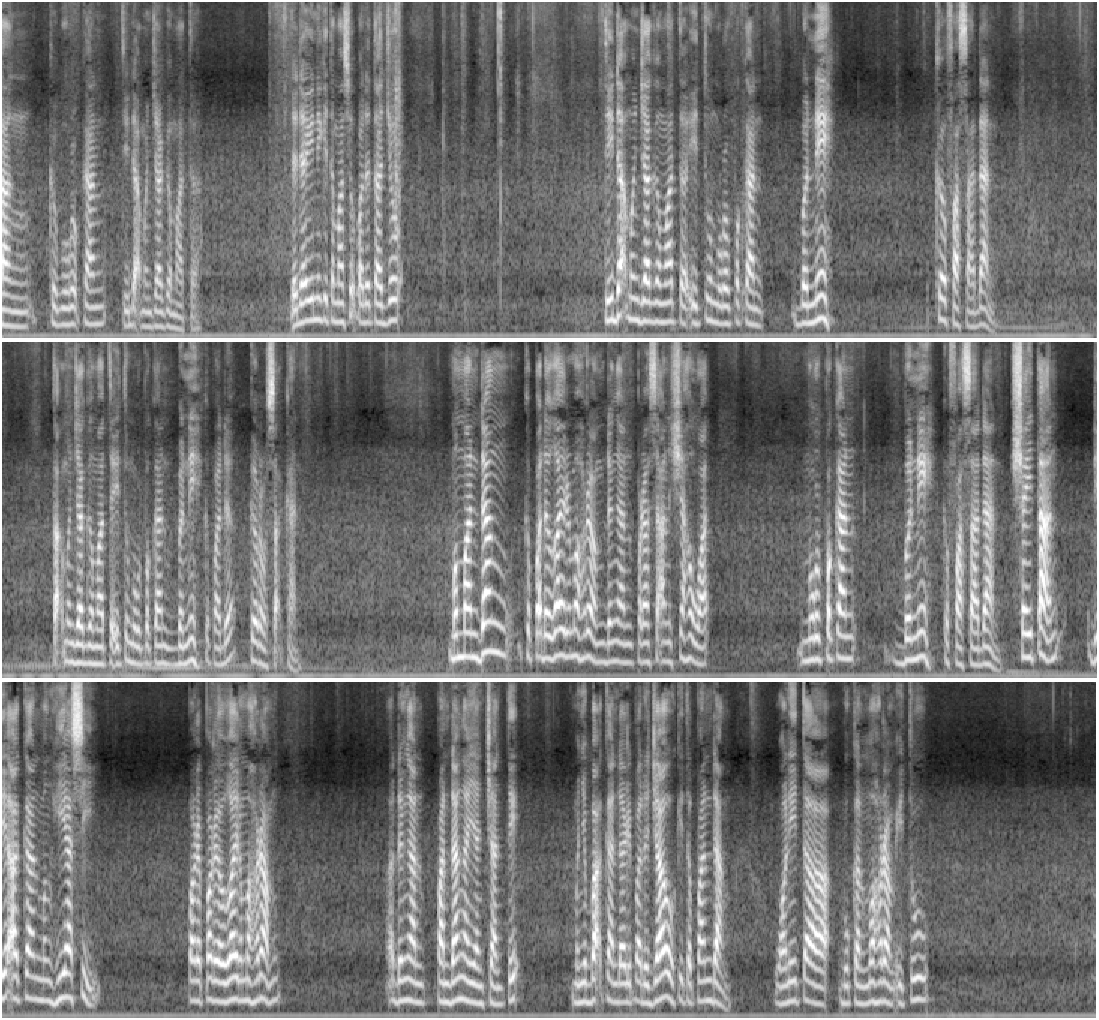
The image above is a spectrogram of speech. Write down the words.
tentang keburukan tidak menjaga mata. Jadi hari ini kita masuk pada tajuk tidak menjaga mata itu merupakan benih kefasadan. Tak menjaga mata itu merupakan benih kepada kerosakan. Memandang kepada ghair mahram dengan perasaan syahwat merupakan benih kefasadan. Syaitan dia akan menghiasi para-para ghair mahram uh, dengan pandangan yang cantik menyebabkan daripada jauh kita pandang wanita bukan mahram itu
